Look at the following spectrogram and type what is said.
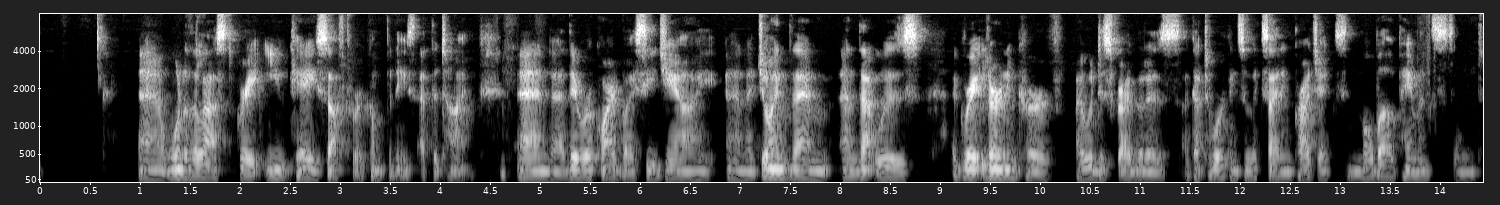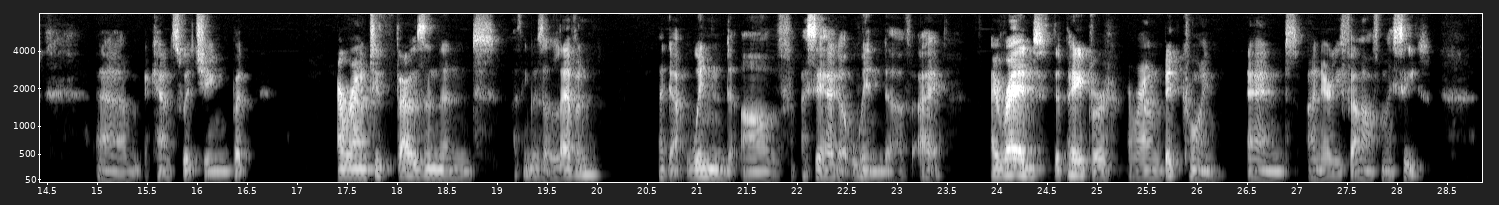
uh, one of the last great UK software companies at the time, and uh, they were acquired by CGI, and I joined them, and that was a great learning curve. I would describe it as I got to work in some exciting projects in mobile payments and um, account switching, but around 2000 and I think it was 11, I got wind of. I say I got wind of. I I read the paper around Bitcoin and I nearly fell off my seat,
